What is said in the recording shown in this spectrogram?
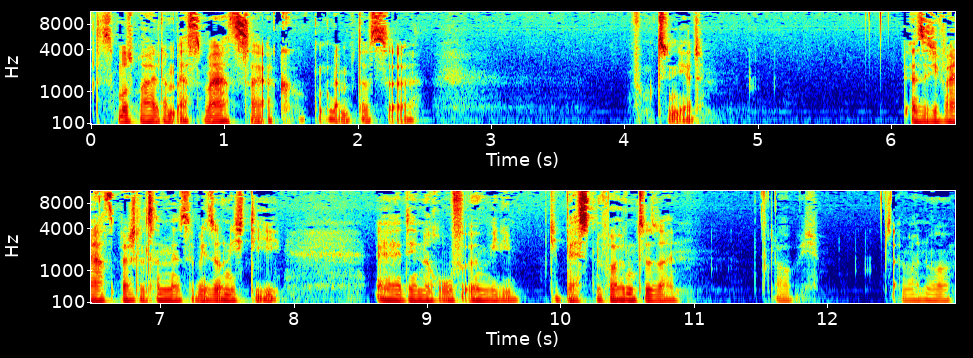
Das muss man halt am ersten Weihnachtstag gucken, damit das äh, funktioniert. Also die Weihnachtsspecials haben ja sowieso nicht die, äh, den Ruf, irgendwie die, die besten Folgen zu sein. Glaube ich. Ist einfach nur.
